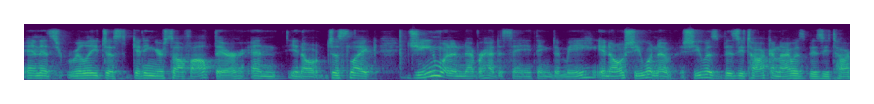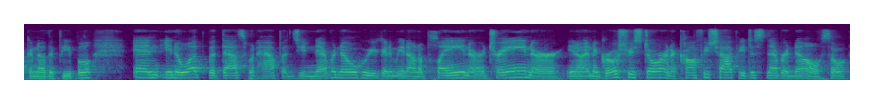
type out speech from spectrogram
And it's really just getting yourself out there. And you know just like jean would have never had to say anything to me you know she wouldn't have she was busy talking i was busy talking to other people. And you know what? But that's what happens. You never know who you're going to meet on a plane or a train or you know in a grocery store in a coffee shop. You just never know. So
